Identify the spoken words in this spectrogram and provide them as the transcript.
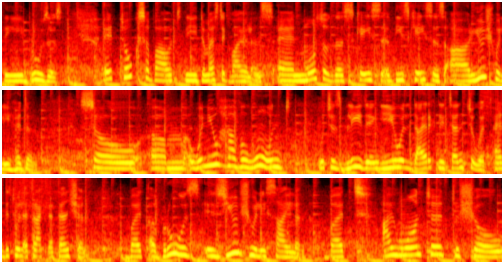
the bruises. It talks about the domestic violence, and most of this case, these cases are usually hidden. So um, when you have a wound which is bleeding, you will directly tend to it, and it will attract attention. But a bruise is usually silent. But I wanted to show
